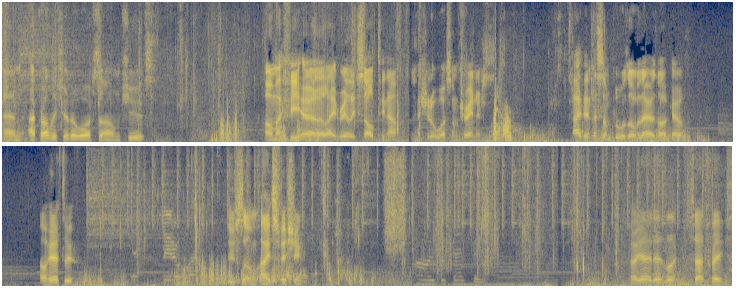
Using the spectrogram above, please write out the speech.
And I probably should have wore some shoes. All my feet are like really salty now. I should have wore some trainers. Ah, I think there's some pools over there as well, Carol. Oh, here too. Do some ice fishing. Oh. Oh yeah, it is. Look, sad face.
